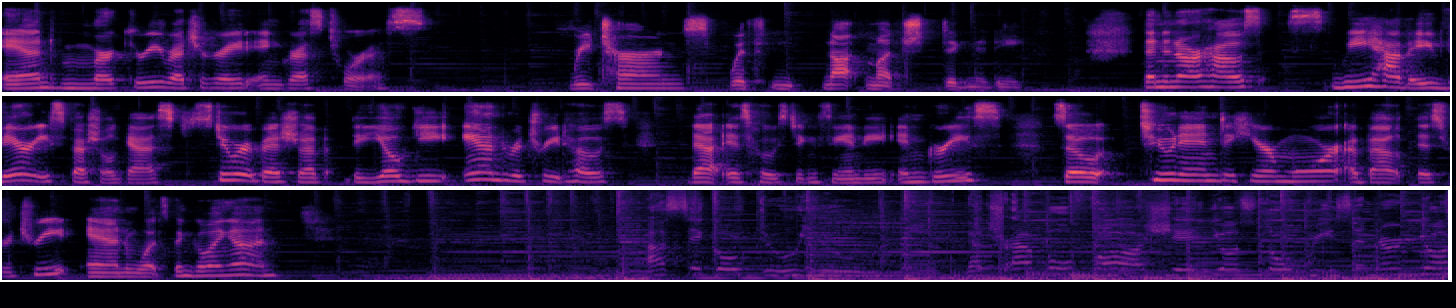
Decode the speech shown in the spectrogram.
And Mercury retrograde ingress Taurus. Returns with not much dignity. Then in our house, we have a very special guest, Stuart Bishop, the yogi and retreat host that is hosting Sandy in Greece. So tune in to hear more about this retreat and what's been going on. I say go do you. Now travel far, share your stories and earn your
